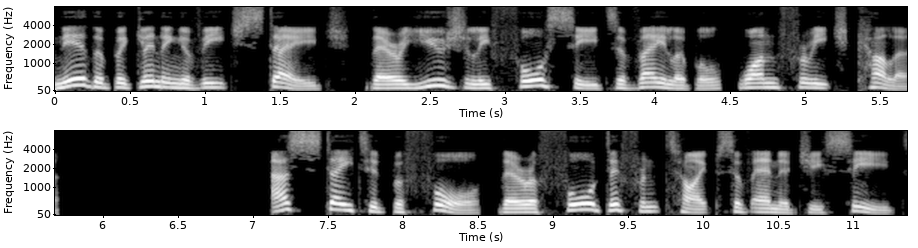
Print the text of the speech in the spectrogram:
Near the beginning of each stage, there are usually four seeds available, one for each color. As stated before, there are four different types of energy seeds.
